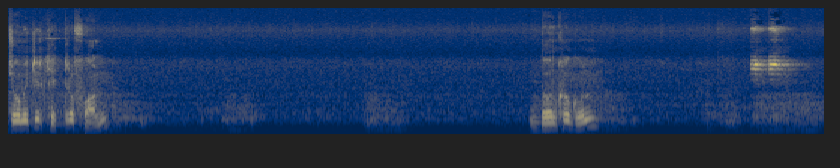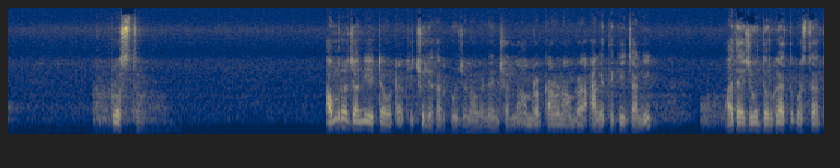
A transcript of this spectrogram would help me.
জমিটির ক্ষেত্রফল দৈর্ঘ্য গুণ প্রস্থ। আমরা জানি এটা ওটা, কিছু লেখার প্রয়োজন হবে না ইনশাল্লাহ আমরা, কারণ আমরা আগে থেকেই জানি আয়তায় জমির দৈর্ঘ্য এত, প্রস্থ এত,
